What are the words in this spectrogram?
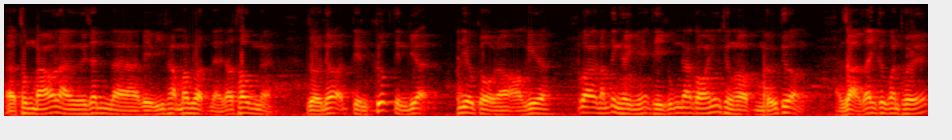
ờ, thông báo là người dân là về vi phạm pháp luật này, giao thông này, rồi nợ tiền cước, tiền điện, yêu cầu nào kia. Qua nắm tình hình ấy, thì cũng đã có những trường hợp mà đối tượng giả danh cơ quan thuế,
